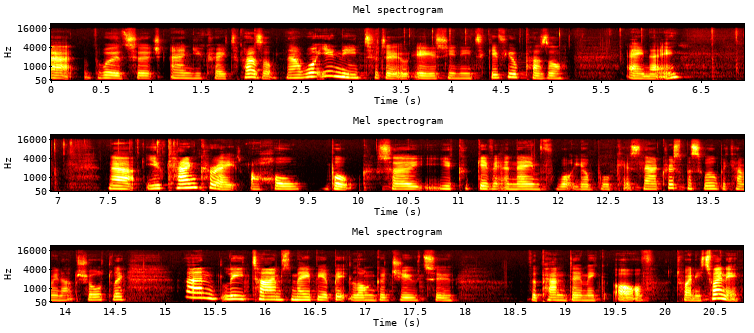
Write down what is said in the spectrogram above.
at the word search and you create a puzzle. Now what you need to do is you need to give your puzzle a name. Now you can create a whole book so you could give it a name for what your book is. Now Christmas will be coming up shortly and lead times may be a bit longer due to the pandemic of 2020.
